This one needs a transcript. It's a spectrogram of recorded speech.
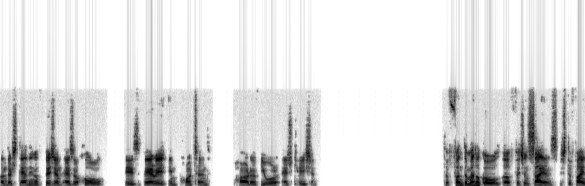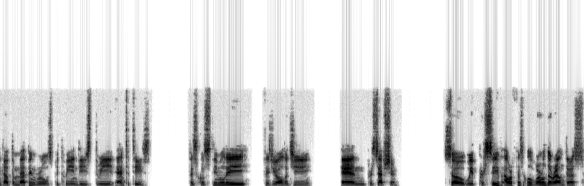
understanding of vision as a whole is very important part of your education. The fundamental goal of vision science is to find out the mapping rules between these three entities, physical stimuli, physiology, and perception. So we perceive our physical world around us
